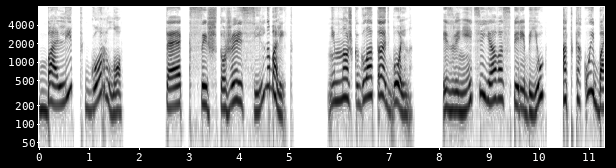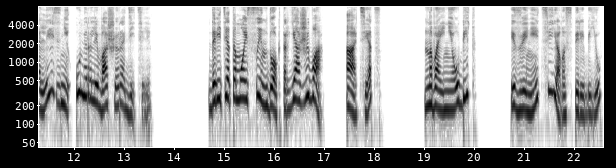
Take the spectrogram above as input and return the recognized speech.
Болит горло. Тексы, что же, сильно болит? Немножко глотать больно. «Извините, я вас перебью. От какой болезни умерли ваши родители?» «Да ведь это мой сын, доктор, я жива. А отец?» «На войне убит». «Извините, я вас перебью.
